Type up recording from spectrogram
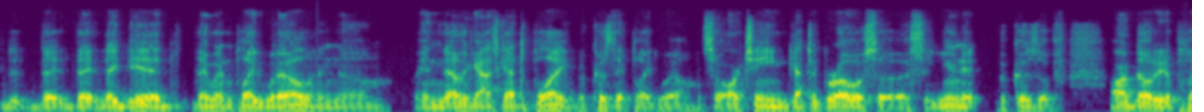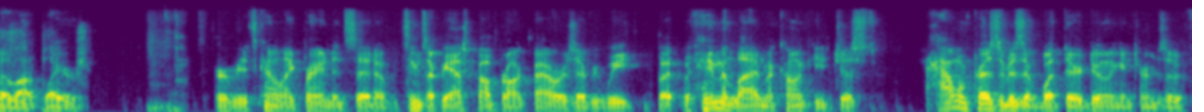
they, they, they did. They went and played well. And, um, and the other guys got to play because they played well. So our team got to grow as a, as a unit because of our ability to play a lot of players. Kirby, it's kind of like Brandon said. uh, It seems like we ask about Brock Bowers every week, but with him and Ladd McConkey, just how impressive is it what they're doing in terms of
